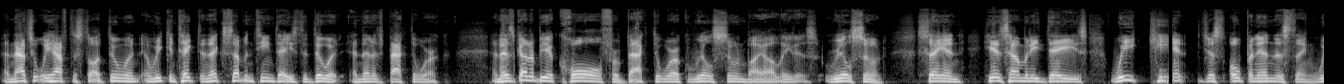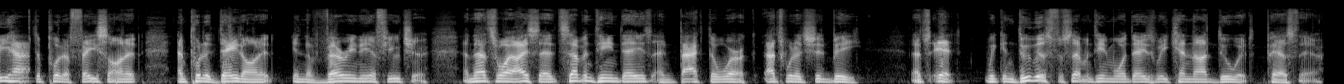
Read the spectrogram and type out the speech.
And that's what we have to start doing. And we can take the next 17 days to do it, and then it's back to work. And there's got to be a call for back to work real soon by our leaders, real soon, saying, here's how many days. We can't just open end this thing. We have to put a face on it and put a date on it in the very near future. And that's why I said 17 days and back to work. That's what it should be. That's it. We can do this for 17 more days. We cannot do it past there.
